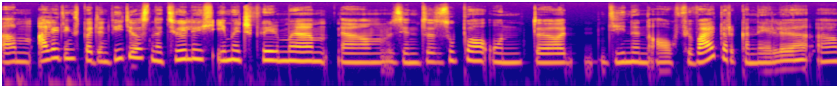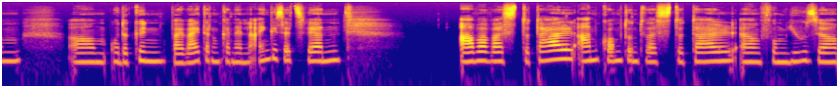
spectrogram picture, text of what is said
Ähm, allerdings bei den Videos natürlich Imagefilme ähm, sind super und äh, dienen auch für weitere Kanäle ähm, oder können bei weiteren Kanälen eingesetzt werden. Aber was total ankommt und was total äh, vom User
